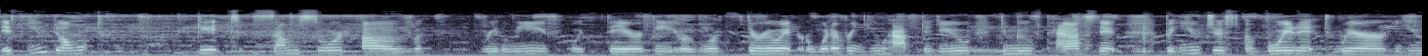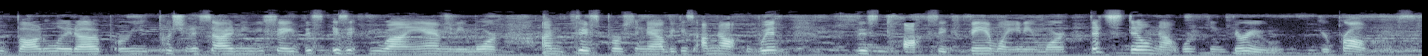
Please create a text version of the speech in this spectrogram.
if you don't get some sort of relief or therapy or work through it or whatever you have to do to move past it, but you just avoid it to where you bottle it up or you push it aside and you say, This isn't who I am anymore. I'm this person now because I'm not with this toxic family anymore. That's still not working through your problems.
